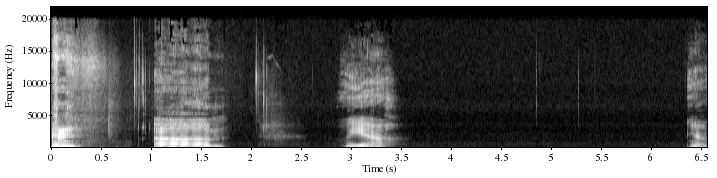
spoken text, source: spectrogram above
um yeah. Yeah.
